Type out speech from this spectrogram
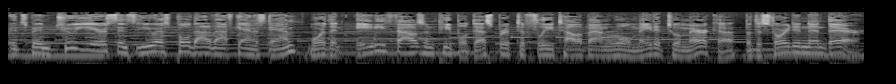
It's been two years since the U.S. pulled out of Afghanistan. More than 80,000 people desperate to flee Taliban rule made it to America, but the story didn't end there.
